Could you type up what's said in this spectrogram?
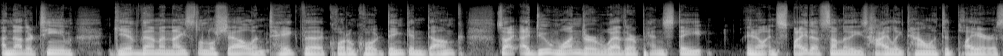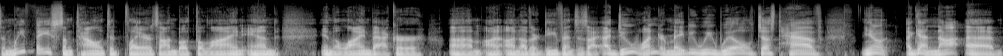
another team give them a nice little shell and take the quote unquote dink and dunk. So I, I do wonder whether Penn State you know, in spite of some of these highly talented players, and we faced some talented players on both the line and in the linebacker um, on, on other defenses. I, I, do wonder maybe we will just have, you know, again, not a,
